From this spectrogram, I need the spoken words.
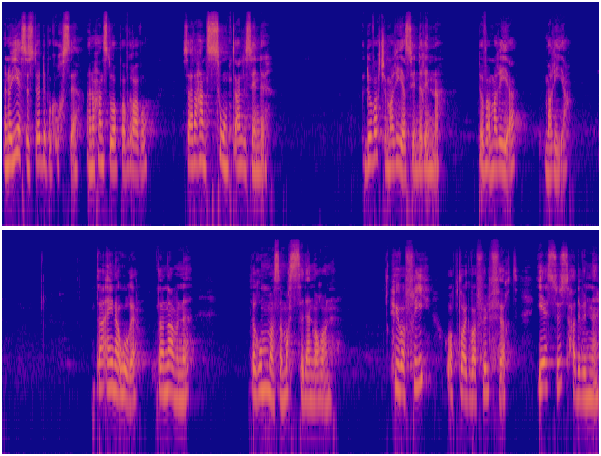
Men når Jesus døde på korset, og når han sto opp av grava, så hadde han sont alle synder. Da var ikke Maria synderinne. Da var Maria Maria. Det ene ordet, det navnet, det rommer så masse den morgenen. Hun var fri, og oppdraget var fullført. Jesus hadde vunnet.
